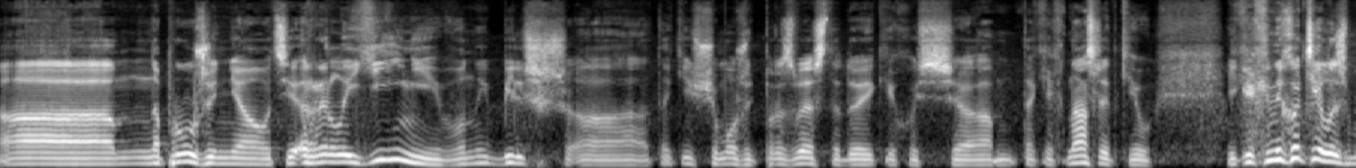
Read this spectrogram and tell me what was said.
а, напруження, оці релігійні, вони більш а, такі, що можуть призвести до якихось а, таких наслідків, яких не хотілося б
